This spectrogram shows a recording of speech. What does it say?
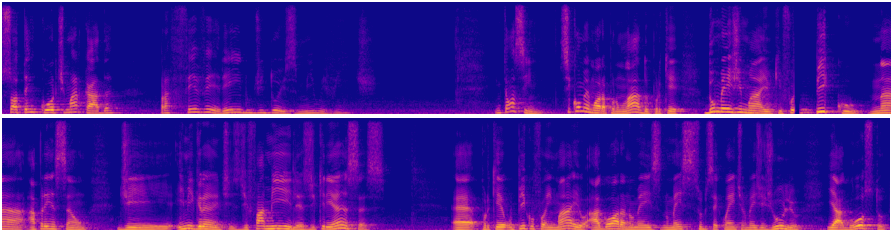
só têm corte marcada para fevereiro de 2020. Então, assim, se comemora por um lado, porque do mês de maio, que foi o pico na apreensão de imigrantes, de famílias, de crianças, é, porque o pico foi em maio, agora no mês, no mês subsequente, no mês de julho e agosto,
